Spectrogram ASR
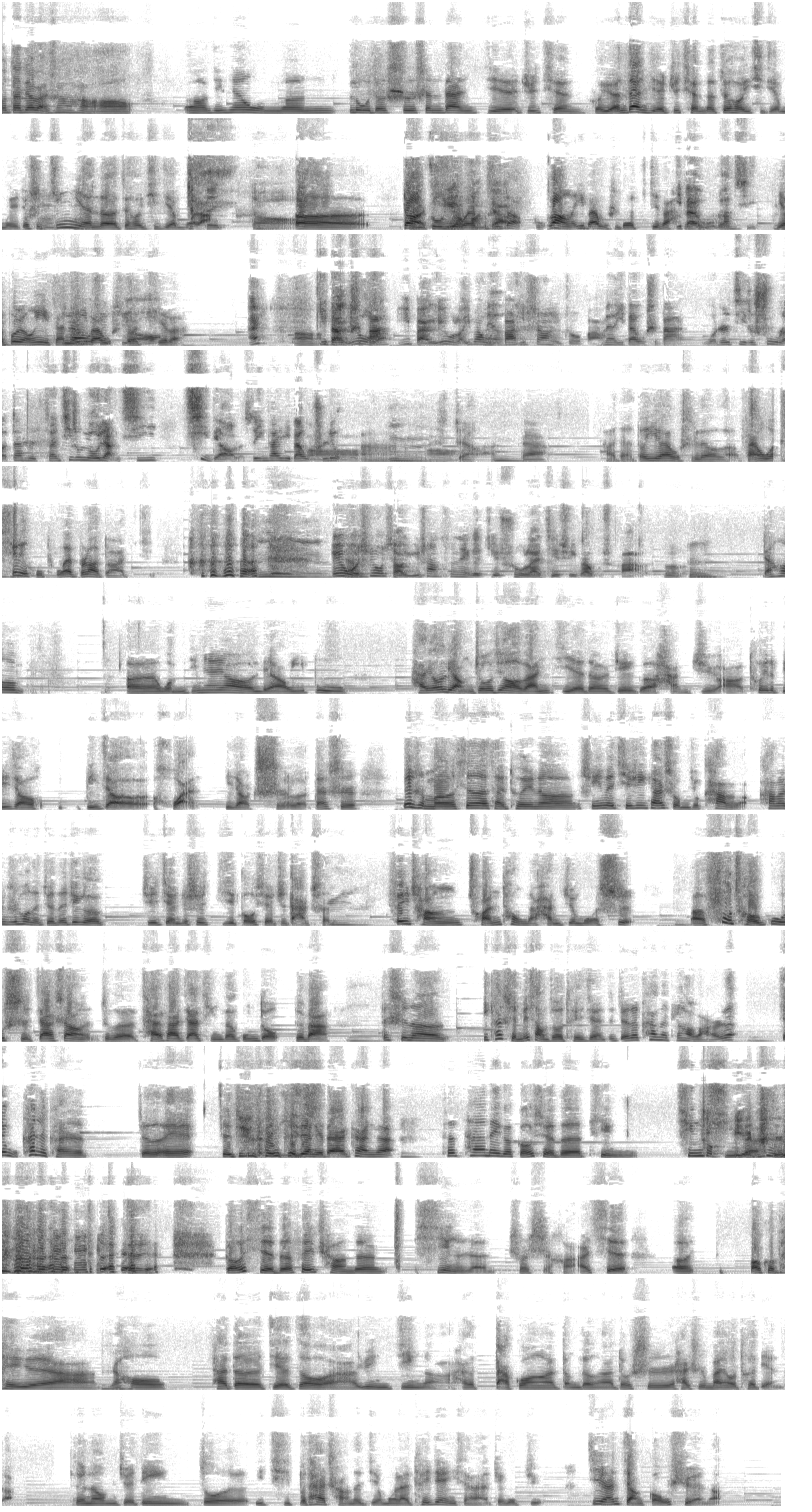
Hello，大家晚上好。嗯，今天我们录的是圣诞节之前和元旦节之前的最后一期节目，也就是今年的最后一期节目了。对的。呃，多少期我也不知道，忘了一百五十多期吧。一百五多期，也不容易，咱都一百五十多期了。哎，嗯，一百五十八，一百六了，一百五十八是上一周吧？没有一百五十八，我这记着数了，但是咱其中有两期弃掉了，所以应该是一百五十六。啊，嗯，是这样。嗯，对啊。好的，都一百五十六了，反正我稀里糊涂，我也不知道多少期。嗯，因为我是用小鱼上次那个计数来计，是一百五十八了。嗯嗯，然后，呃，我们今天要聊一部还有两周就要完结的这个韩剧啊，推的比较比较缓，比较迟了。但是为什么现在才推呢？是因为其实一开始我们就看了，看完之后呢，觉得这个剧简直是集狗血之大成。嗯。非常传统的韩剧模式，呃，复仇故事加上这个财阀家庭的宫斗，对吧？嗯。但是呢，一开始也没想做推荐，就觉得看看挺好玩的。结果看着看着，觉得哎，这剧可以推荐给大家看看。嗯。他他那个狗血的挺清奇的，对，狗血的非常的吸引人，说实话，而且呃，包括配乐啊，然后。它的节奏啊、运镜啊，还有打光啊等等啊，都是还是蛮有特点的。所以呢，我们决定做一期不太长的节目来推荐一下这个剧。既然讲狗血呢，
